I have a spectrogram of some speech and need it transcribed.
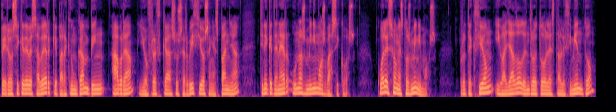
Pero sí que debes saber que para que un camping abra y ofrezca sus servicios en España, tiene que tener unos mínimos básicos. ¿Cuáles son estos mínimos? Protección y vallado dentro de todo el establecimiento,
